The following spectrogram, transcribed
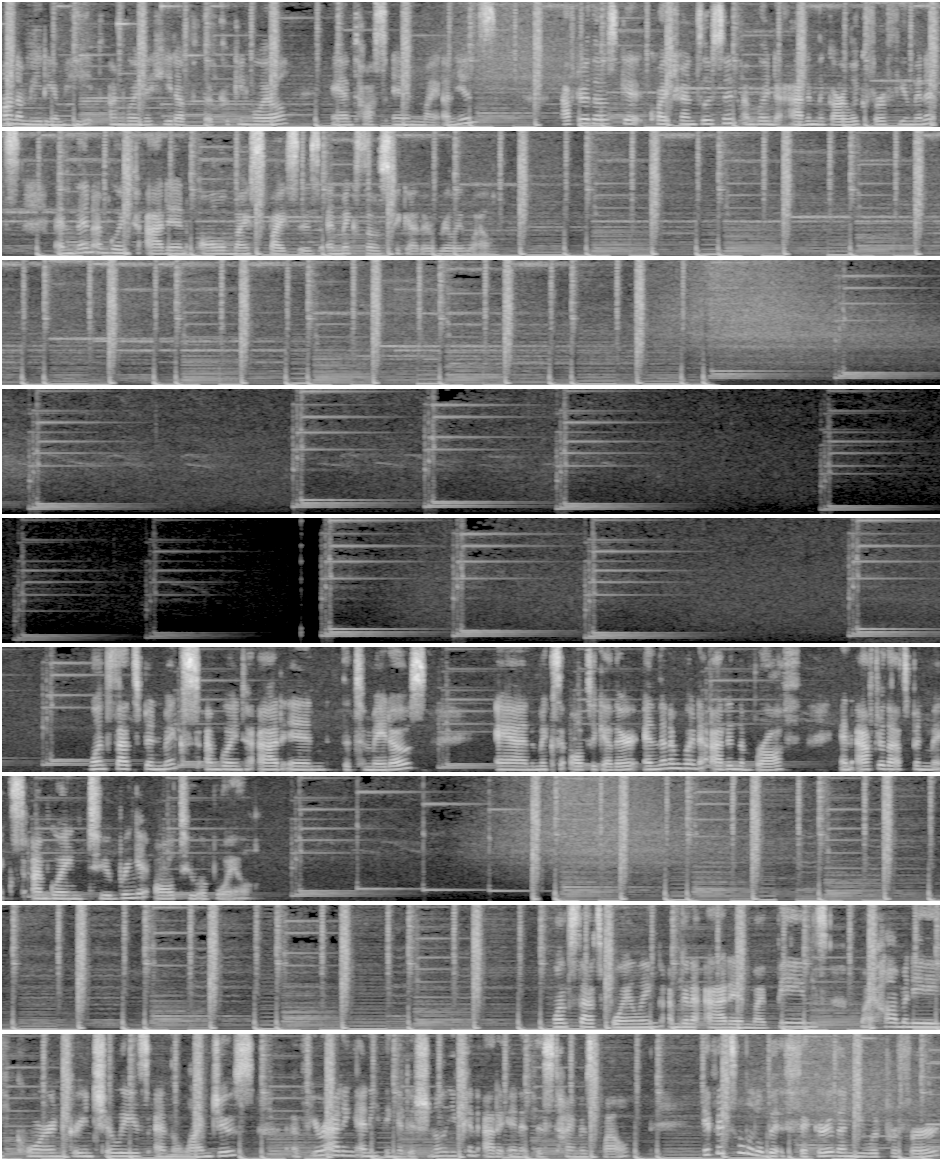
On a medium heat, I'm going to heat up the cooking oil and toss in my onions. After those get quite translucent, I'm going to add in the garlic for a few minutes, and then I'm going to add in all of my spices and mix those together really well. Once that's been mixed, I'm going to add in the tomatoes and mix it all together. And then I'm going to add in the broth. And after that's been mixed, I'm going to bring it all to a boil. Once that's boiling, I'm to add in my beans, my hominy, corn, green chilies, and the lime juice. If you're adding anything additional, you can add it in at this time as well. If it's a little bit thicker than you would prefer,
